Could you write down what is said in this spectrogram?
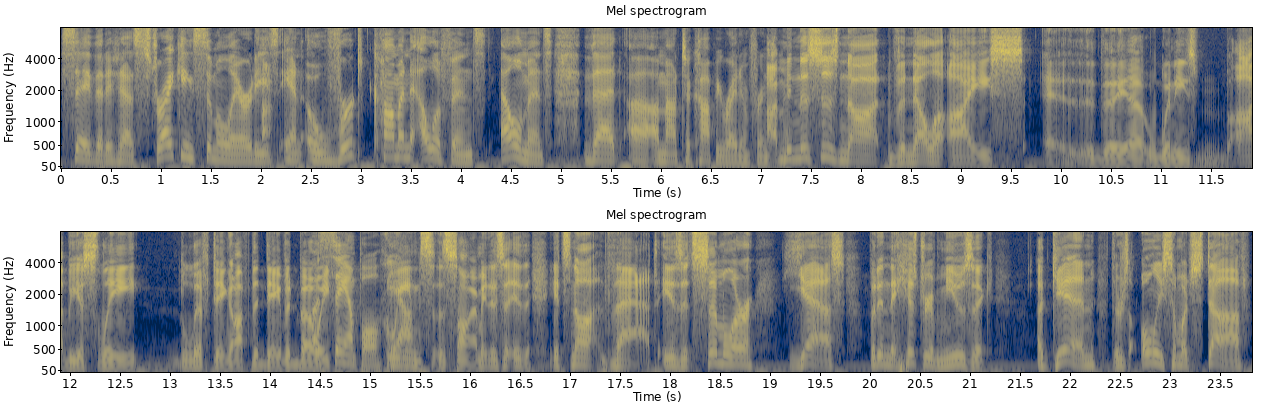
say that it has striking similarities uh, and overt common elephants elements that uh, amount to copyright infringement. I mean, this is not Vanilla Ice. Uh, the uh, when he's obviously lifting off the David Bowie sample, yeah. Queen's song. I mean, it's it, it's not that. Is it similar? Yes, but in the history of music, again, there's only so much stuff.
